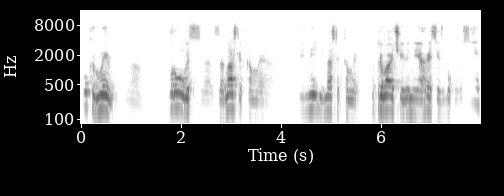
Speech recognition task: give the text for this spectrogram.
поки ми боролися з наслідками війни і наслідками ну, триваючої війни і агресії з боку Росії,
